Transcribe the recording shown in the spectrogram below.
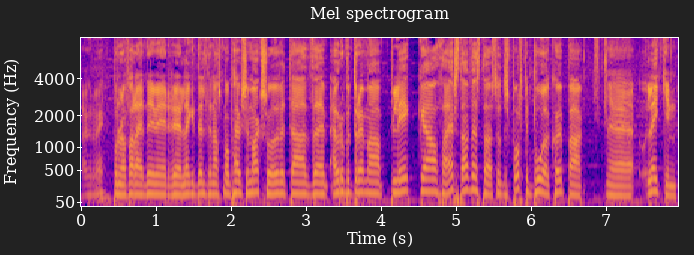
Takk fyrir mig. Búin að fara hérna yfir leggindöldina smá Pepsi Max og auðvitað Európa-drauma blika og það er staðfest að Stöðu Sport er búið að kaupa uh, leikinn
